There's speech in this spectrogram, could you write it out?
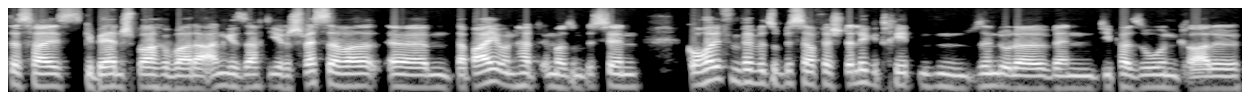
Das heißt, Gebärdensprache war da angesagt. Ihre Schwester war ähm, dabei und hat immer so ein bisschen geholfen, wenn wir so ein bisschen auf der Stelle getreten sind oder wenn die Person gerade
